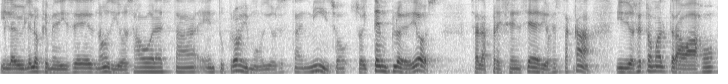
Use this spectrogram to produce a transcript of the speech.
y la Biblia lo que me dice es, no, Dios ahora está en tu prójimo, Dios está en mí, soy templo de Dios. O sea, la presencia de Dios está acá. Y Dios se toma el trabajo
